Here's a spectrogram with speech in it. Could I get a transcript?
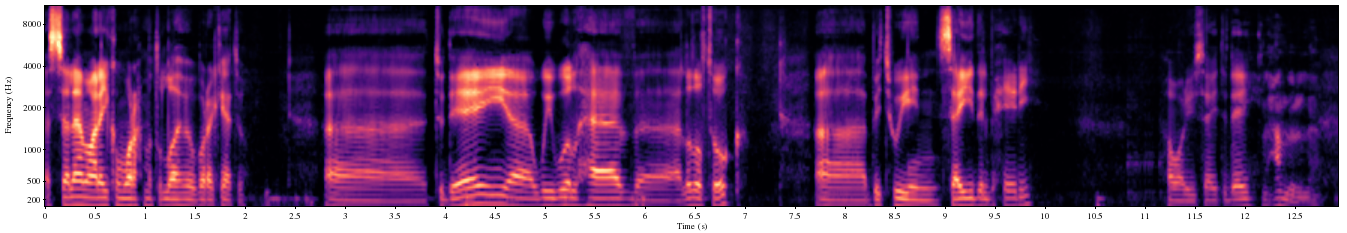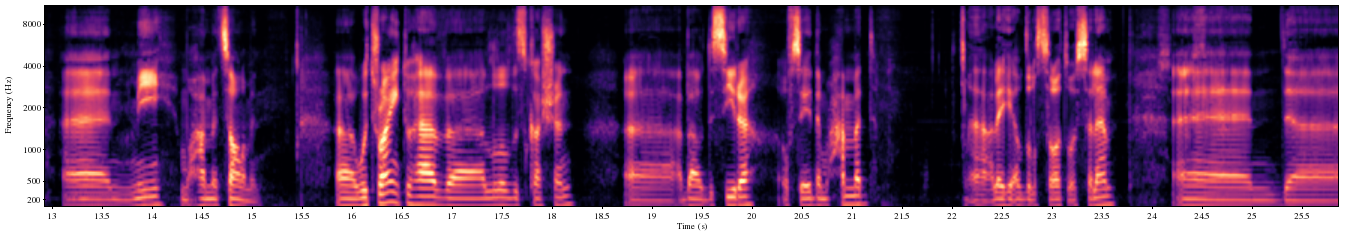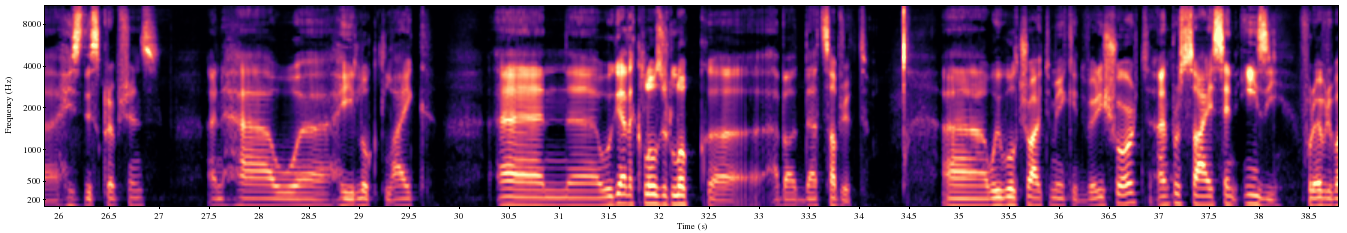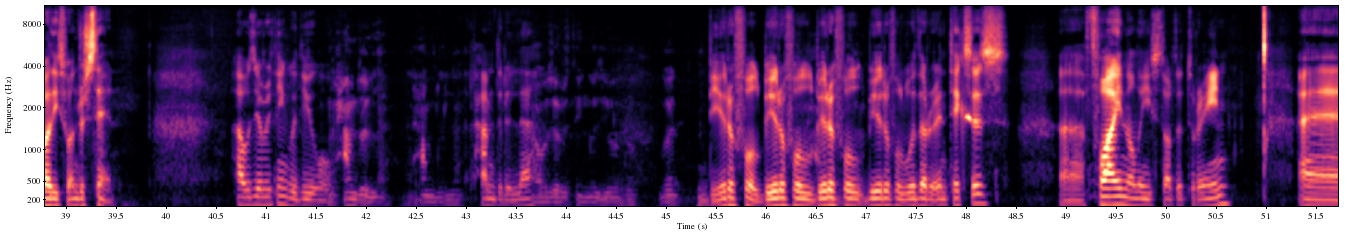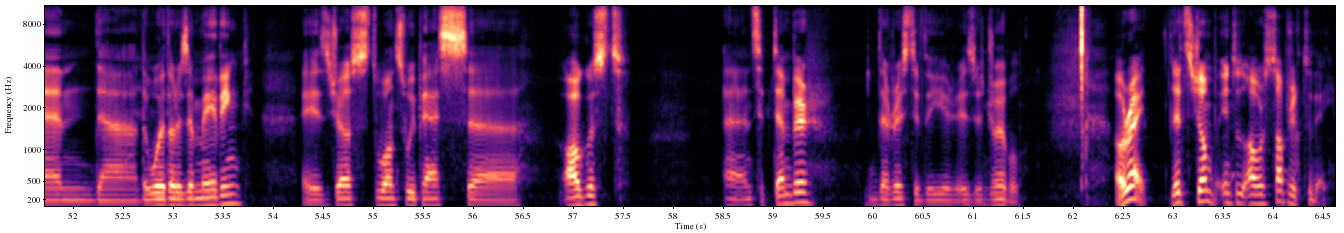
Assalamu alaikum wa rahmatullahi wa barakatuh. Uh, today uh, we will have uh, a little talk uh, between Saeed Al Bahiri. How are you, Saeed, today? Alhamdulillah. And me, Muhammad Solomon. Uh, we're trying to have a little discussion uh, about the seerah of Sayyidina Muhammad, uh, alayhi afdal salatu wassalam, and uh, his descriptions and how uh, he looked like. And uh, we get a closer look uh, about that subject. Uh, we will try to make it very short and precise and easy for everybody to understand. How is everything with you? Alhamdulillah. Alhamdulillah. Alhamdulillah. How is everything with you? Good. Beautiful, beautiful, beautiful, beautiful weather in Texas. Uh, finally started to rain, and uh, the weather is amazing. It's just once we pass uh, August and September, the rest of the year is enjoyable. All right, let's jump into our subject today.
